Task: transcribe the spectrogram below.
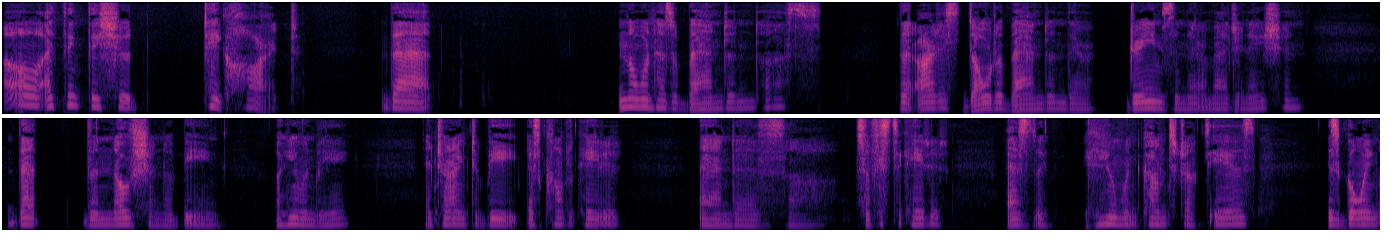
Oh, I think they should take heart that no one has abandoned us, that artists don't abandon their dreams and their imagination, that the notion of being a human being and trying to be as complicated and as uh, sophisticated as the human construct is, is going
